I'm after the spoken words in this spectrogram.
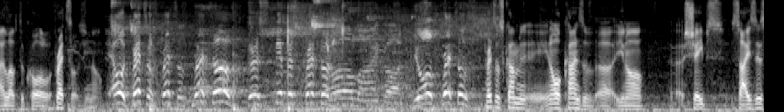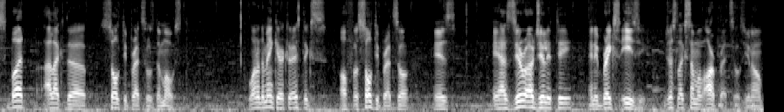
I love to call pretzels, you know. Oh, pretzels, pretzels, pretzels! They're stiffest pretzels! Oh my god. You all pretzels! Pretzels come in all kinds of, uh, you know, uh, shapes, sizes, but I like the salty pretzels the most. One of the main characteristics of a salty pretzel is it has zero agility and it breaks easy, just like some of our pretzels, you know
